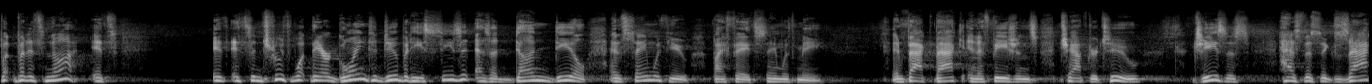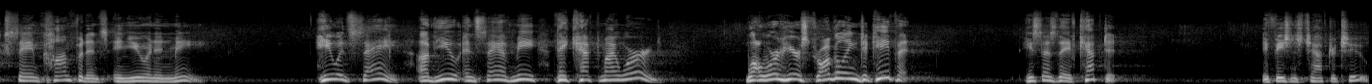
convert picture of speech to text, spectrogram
But, but it's not. It's, it, it's in truth what they are going to do, but he sees it as a done deal. And same with you by faith, same with me. In fact, back in Ephesians chapter 2, Jesus has this exact same confidence in you and in me. He would say of you and say of me, they kept my word. While we're here struggling to keep it, he says they've kept it. Ephesians chapter 2.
